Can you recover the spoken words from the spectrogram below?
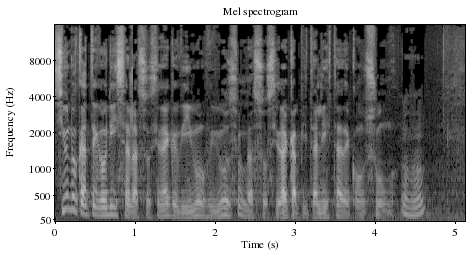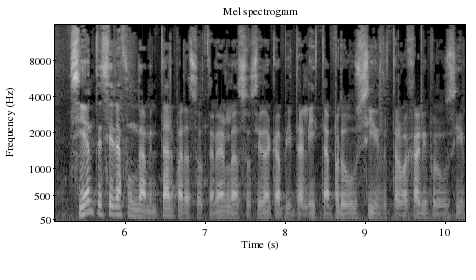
Si uno categoriza la sociedad que vivimos, vivimos en una sociedad capitalista de consumo. Si antes era fundamental para sostener la sociedad capitalista producir, trabajar y producir,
